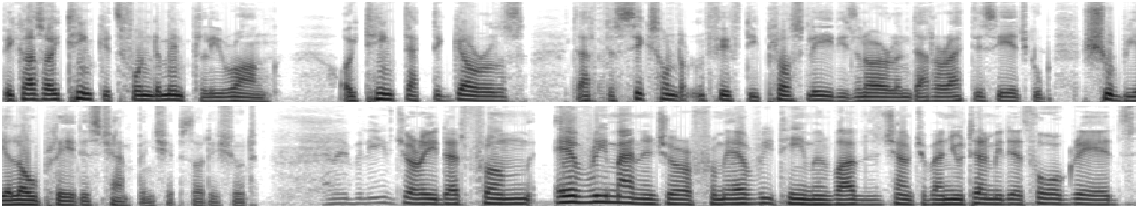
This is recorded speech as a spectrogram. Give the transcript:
because I think it's fundamentally wrong. I think that the girls, that the 650 plus ladies in Ireland that are at this age group should be allowed to play this championship, so they should. And I believe, Jerry, that from every manager, from every team involved in the championship, and you tell me there's four grades,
